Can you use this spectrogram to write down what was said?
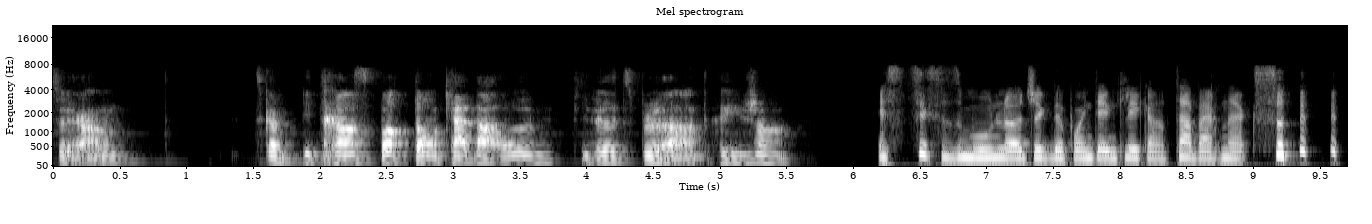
tu rentres c'est comme ils transportent ton cadavre puis là tu peux rentrer genre. Est-ce que c'est du Moon Logic de point and click en tabarnak?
